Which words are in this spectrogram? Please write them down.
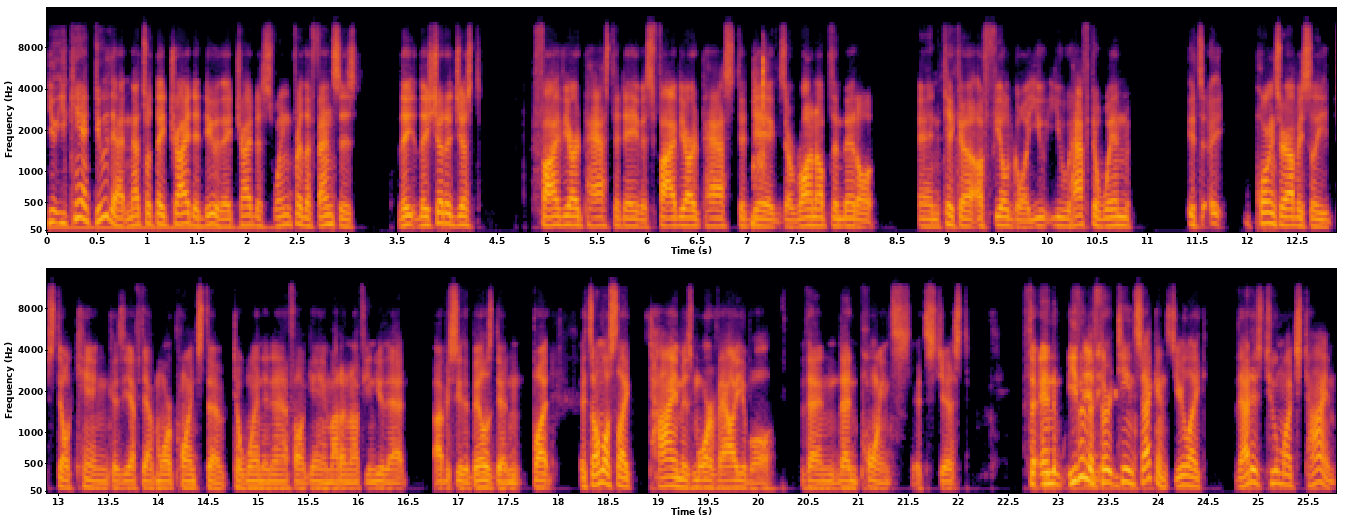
You you can't do that and that's what they tried to do. They tried to swing for the fences. They they should have just 5-yard pass to Davis, 5-yard pass to Diggs, a run up the middle and kick a, a field goal. You you have to win. It's uh, points are obviously still king because you have to have more points to to win an NFL game. I don't know if you knew that. Obviously the Bills didn't, but it's almost like time is more valuable than than points. It's just th- and even the And- 13 seconds, you're like that is too much time.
